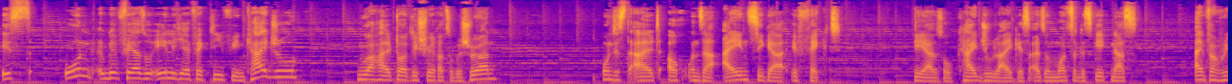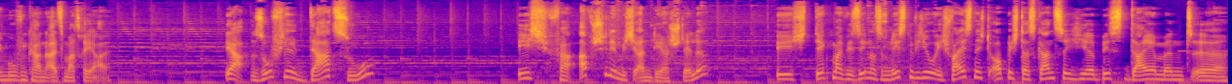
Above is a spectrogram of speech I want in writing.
Ist ungefähr so ähnlich effektiv wie ein Kaiju, nur halt deutlich schwerer zu beschwören. Und ist halt auch unser einziger Effekt, der so Kaiju-like ist, also ein Monster des Gegners einfach removen kann als Material. Ja, so viel dazu. Ich verabschiede mich an der Stelle. Ich denke mal, wir sehen uns im nächsten Video. Ich weiß nicht, ob ich das Ganze hier bis Diamond äh,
